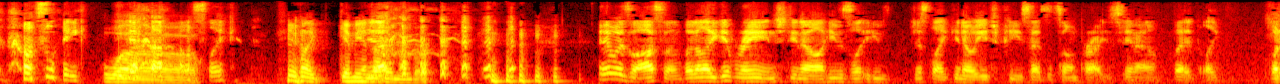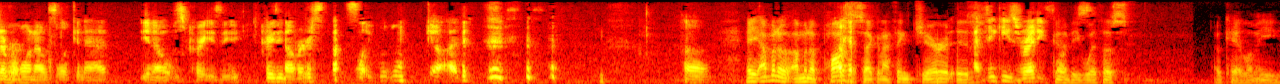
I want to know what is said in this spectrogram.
I was like, Whoa. yeah. I was like, You're like, give me another Yeah. number. It was awesome, but like it ranged, you know. He was like- he was just like you know each piece has its own price, you know. But like whatever one I was looking at, you know, it was crazy, crazy numbers. I was like, oh my god. uh, hey, I'm gonna I'm gonna pause a second. I think Jared is I think he's ready gonna be with us. Okay, let me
